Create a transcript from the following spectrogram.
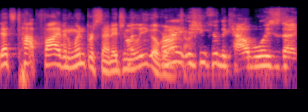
that's top five in win percentage in the league over My issue for the Cowboys is that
